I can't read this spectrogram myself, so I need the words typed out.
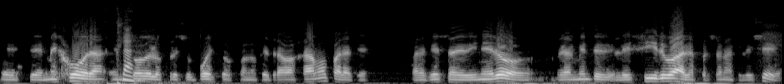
este, mejora en todos los presupuestos con los que trabajamos para que para que ese dinero realmente le sirva a las personas que le llega.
